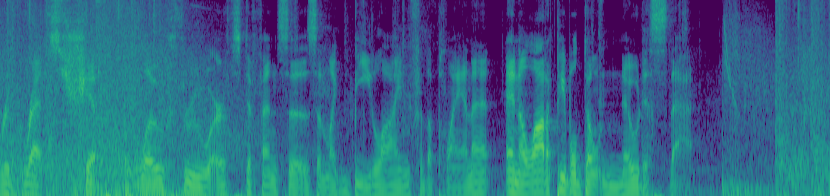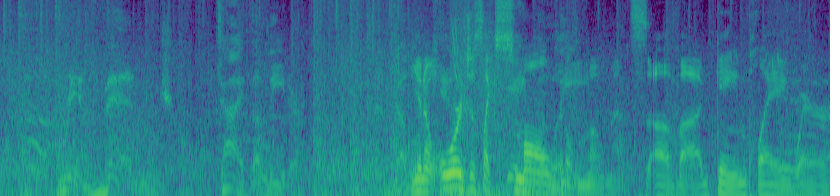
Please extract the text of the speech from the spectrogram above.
Regret's ship blow through Earth's defenses and like beeline for the planet, and a lot of people don't notice that. Revenge. Tie the leader. Double You know, or just like small little moments of uh, gameplay where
